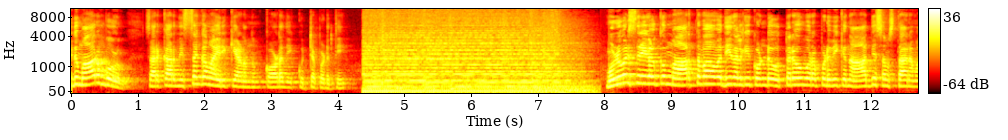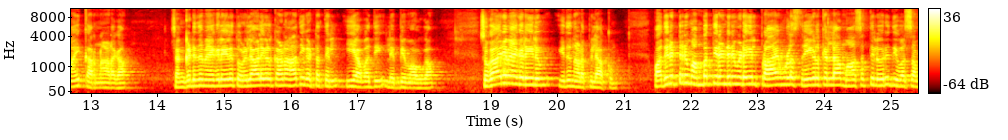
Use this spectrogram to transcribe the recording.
ഇത് മാറുമ്പോഴും സർക്കാർ നിസ്സംഗമായിരിക്കുകയാണെന്നും കോടതി കുറ്റപ്പെടുത്തി. മുഴുവൻ സ്ത്രീകൾക്കും ആർത്തവാവധി നൽകിക്കൊണ്ട് ഉത്തരവ് പുറപ്പെടുവിക്കുന്ന ആദ്യ സംസ്ഥാനമായി കർണാടക. സംഘടിത മേഖലയിലെ തൊഴിലാളികൾക്കാണ് ആദ്യഘട്ടത്തിൽ ഈ അവധി ലഭ്യമാവുക. സ്വകാര്യ മേഖലയിലും ഇത് നടപ്പിലാക്കും. പതിനെട്ടിനും അമ്പത്തിരണ്ടിനും ഇടയിൽ പ്രായമുള്ള സ്ത്രീകൾക്കെല്ലാം മാസത്തിൽ ഒരു ദിവസം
